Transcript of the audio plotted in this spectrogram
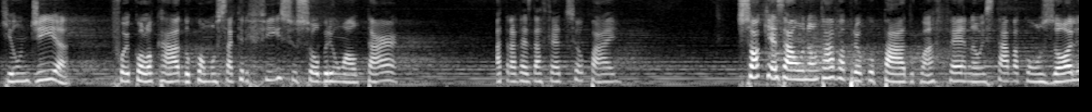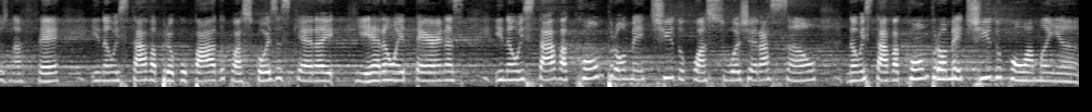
que um dia foi colocado como sacrifício sobre um altar através da fé do seu pai. Só que Esaú não estava preocupado com a fé, não estava com os olhos na fé e não estava preocupado com as coisas que, era, que eram eternas e não estava comprometido com a sua geração, não estava comprometido com o amanhã,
